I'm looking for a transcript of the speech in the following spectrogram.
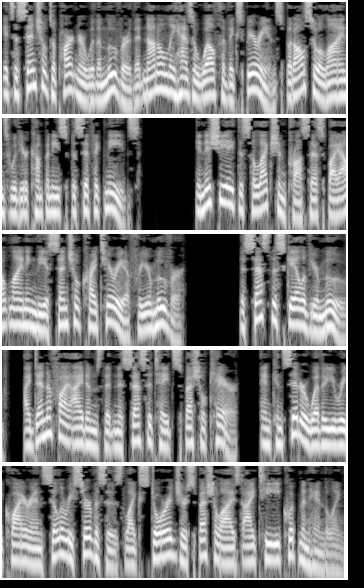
It's essential to partner with a mover that not only has a wealth of experience but also aligns with your company's specific needs. Initiate the selection process by outlining the essential criteria for your mover. Assess the scale of your move, identify items that necessitate special care, and consider whether you require ancillary services like storage or specialized IT equipment handling.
